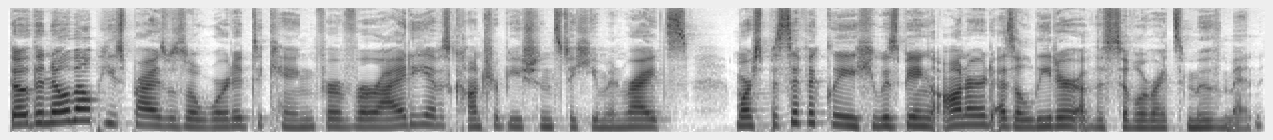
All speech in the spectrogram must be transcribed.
Though the Nobel Peace Prize was awarded to King for a variety of his contributions to human rights, more specifically, he was being honored as a leader of the civil rights movement.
